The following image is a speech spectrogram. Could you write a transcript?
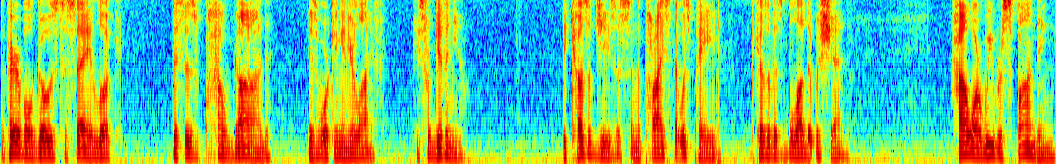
The parable goes to say, look, this is how God is working in your life. He's forgiven you. Because of Jesus and the price that was paid, because of his blood that was shed, how are we responding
